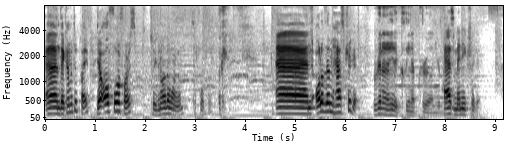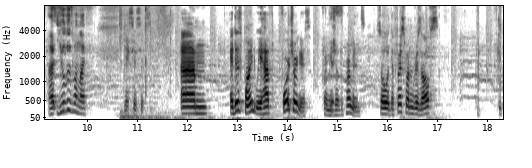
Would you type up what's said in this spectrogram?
and they come into play. They're all four fours, so ignore the one of them. It's a four four, Okay. and all of them has trigger. We're gonna need a cleanup crew on your. Has many trigger. Uh, you lose one life. Yes, yes, yes. Um, at this point, we have four triggers from each of the permanents. So the first one resolves. Choop,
